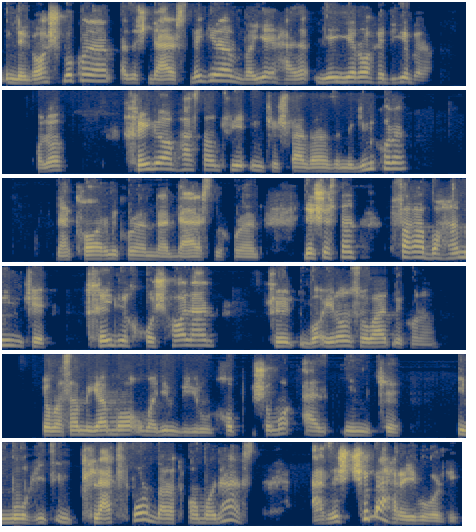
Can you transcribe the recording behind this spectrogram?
نگاش بکنم ازش درس بگیرم و یه, یه, یه راه دیگه برم. حالا خیلی هم هستن توی این کشور دارن زندگی می‌کنن. نه کار می‌کنن نه درس می‌خونن. نشستن فقط با همین که خیلی خوشحالن که با ایران صحبت می‌کنن. یا مثلا میگن ما اومدیم بیرون. خب شما از این که این محیط این پلتفرم برات آماده است ازش چه بهره ای بردی؟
